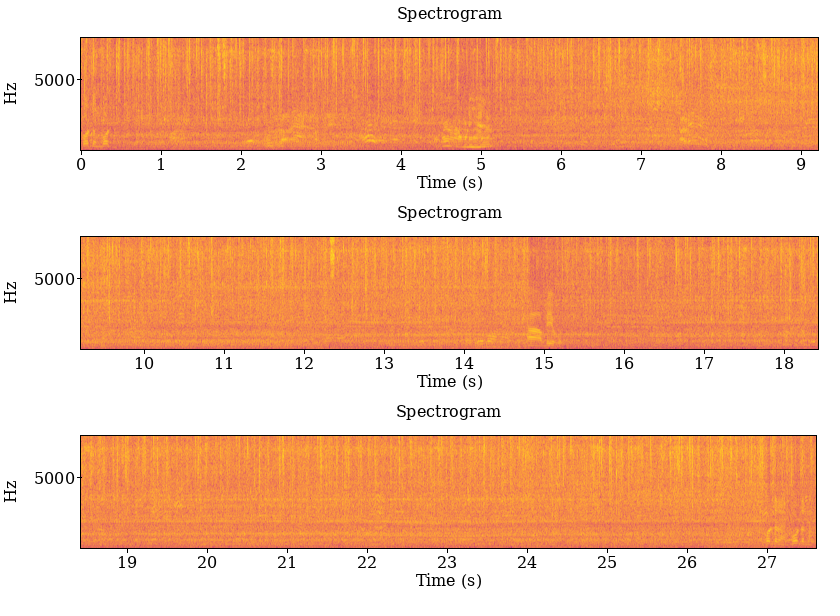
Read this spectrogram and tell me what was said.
போட்டும் போட்டும். முடியும் அப்படியே போட்டும் போட்டுறேன் போட்டுறேன்.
